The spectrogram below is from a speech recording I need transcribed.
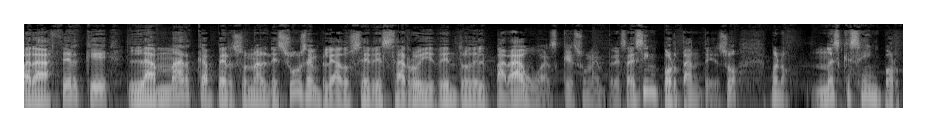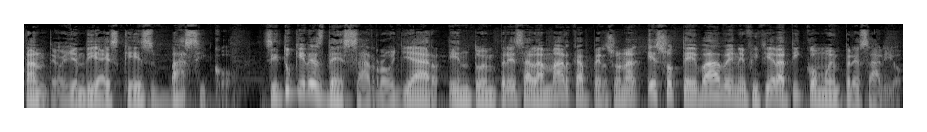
para hacer que la marca personal de sus empleados se desarrolle dentro del paraguas que es una empresa. ¿Es importante eso? Bueno, no es que sea importante hoy en día, es que es básico. Si tú quieres desarrollar en tu empresa la marca personal, eso te va a beneficiar a ti como empresario.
